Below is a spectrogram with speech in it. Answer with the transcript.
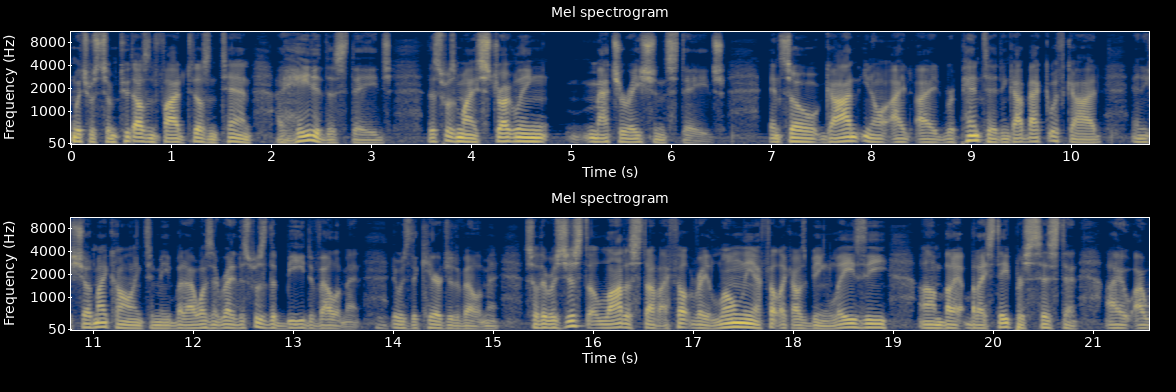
which was from 2005 to 2010. I hated this stage. This was my struggling maturation stage. And so God, you know, I, I repented and got back with God, and He showed my calling to me, but I wasn't ready. This was the B development. It was the character development. So there was just a lot of stuff. I felt very lonely. I felt like I was being lazy, um, but I, but I stayed persistent. I, I,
